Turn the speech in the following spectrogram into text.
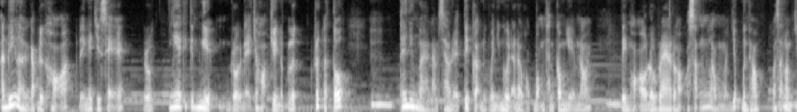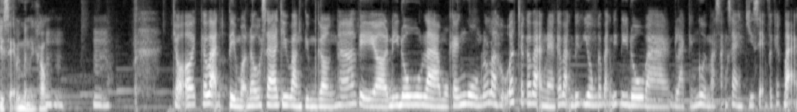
Anh biết là gặp được họ để nghe chia sẻ rồi nghe cái kinh nghiệm rồi để cho họ truyền động lực rất là tốt. Ừ. thế nhưng mà làm sao để tiếp cận được với những người đã đầu học bổng thành công như em nói? Ừ. tìm họ ở đâu ra rồi họ có sẵn lòng mà giúp mình không? Có sẵn lòng chia sẻ với mình hay không? Ừ Ừ. Trời ơi, các bạn tìm ở đâu xa chi bằng tìm gần ha? Thì uh, đi đu là một cái nguồn rất là hữu ích cho các bạn nè. Các bạn biết Dung, các bạn biết đi đu và là cái người mà sẵn sàng chia sẻ với các bạn.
